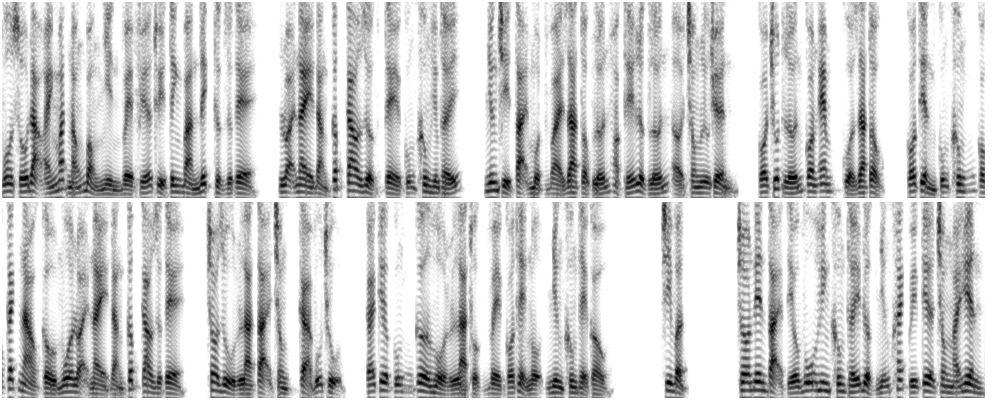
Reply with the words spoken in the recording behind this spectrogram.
vô số đạo ánh mắt nóng bỏng nhìn về phía thủy tinh bàn đích thực dược tề, loại này đẳng cấp cao dược tề cũng không hiếm thấy, nhưng chỉ tại một vài gia tộc lớn hoặc thế lực lớn ở trong lưu truyền, có chút lớn con em của gia tộc, có tiền cũng không có cách nào cầu mua loại này đẳng cấp cao dược tề, cho dù là tại trong cả vũ trụ, cái kia cũng cơ hồ là thuộc về có thể nộ nhưng không thể cầu. Chi vật. Cho nên tại tiếu vũ hinh không thấy được những khách quý kia trong mái hiên,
